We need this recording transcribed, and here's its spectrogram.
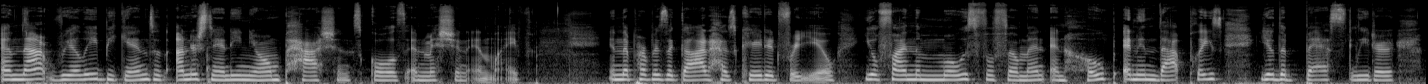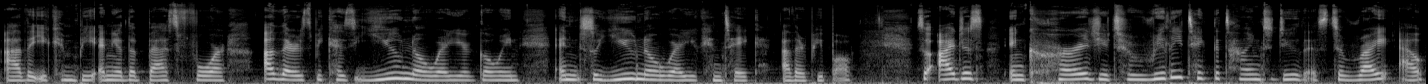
and that really begins with understanding your own passions, goals, and mission in life. in the purpose that God has created for you, you'll find the most fulfillment and hope. And in that place, you're the best leader uh, that you can be, and you're the best for others because you know where you're going, and so you know where you can take other people. So I just encourage you to really take the time to do this, to write out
